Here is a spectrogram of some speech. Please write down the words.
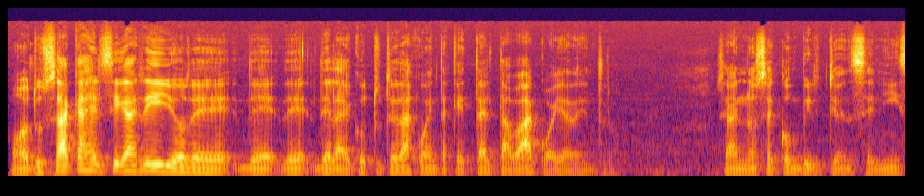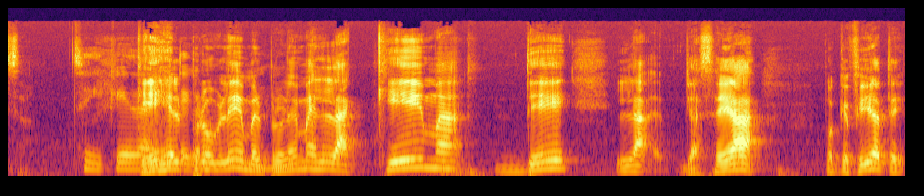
cuando tú sacas el cigarrillo de, de, de- del Aicos, tú te das cuenta que está el tabaco ahí adentro. O sea, no se convirtió en ceniza. Sí, queda ¿Qué es el problema? El problema es la quema de la, ya sea, porque fíjate,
